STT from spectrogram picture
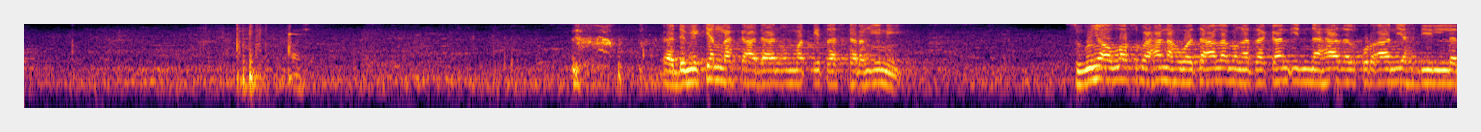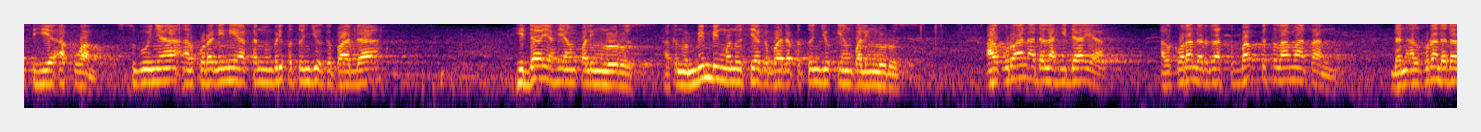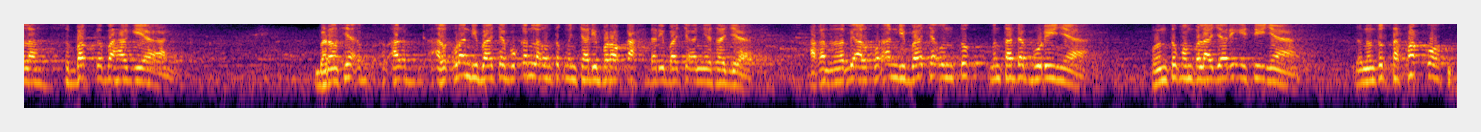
Demikianlah keadaan umat kita sekarang ini. Sungguhnya Allah Subhanahu wa taala mengatakan inna hadzal Qur'an yahdi lillati hiya aqwam. Sungguhnya Al-Qur'an ini akan memberi petunjuk kepada hidayah yang paling lurus, akan membimbing manusia kepada petunjuk yang paling lurus. Al-Qur'an adalah hidayah. Al-Qur'an adalah sebab keselamatan dan Al-Qur'an adalah sebab kebahagiaan. Barang siapa Al-Qur'an dibaca bukanlah untuk mencari berkah dari bacaannya saja. Akan tetapi Al-Quran dibaca untuk mentadaburinya, untuk mempelajari isinya, dan untuk tafakuh,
